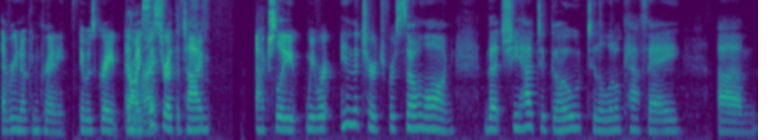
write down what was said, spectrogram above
every nook and cranny it was great and my right. sister at the time actually we were in the church for so long that she had to go to the little cafe um,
